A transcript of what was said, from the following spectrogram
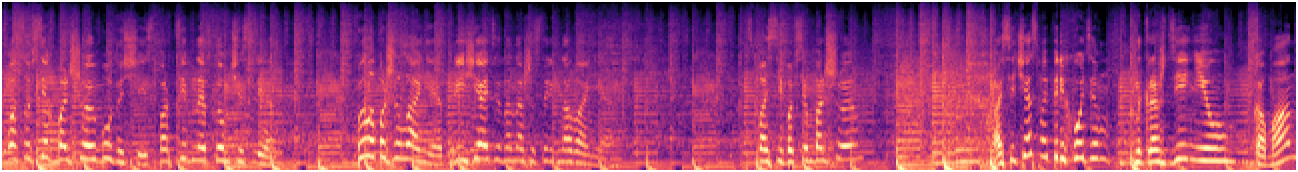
У вас у всех большое будущее, спортивное в том числе. Было бы желание, приезжайте на наши соревнования. Спасибо всем большое. А сейчас мы переходим к награждению команд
